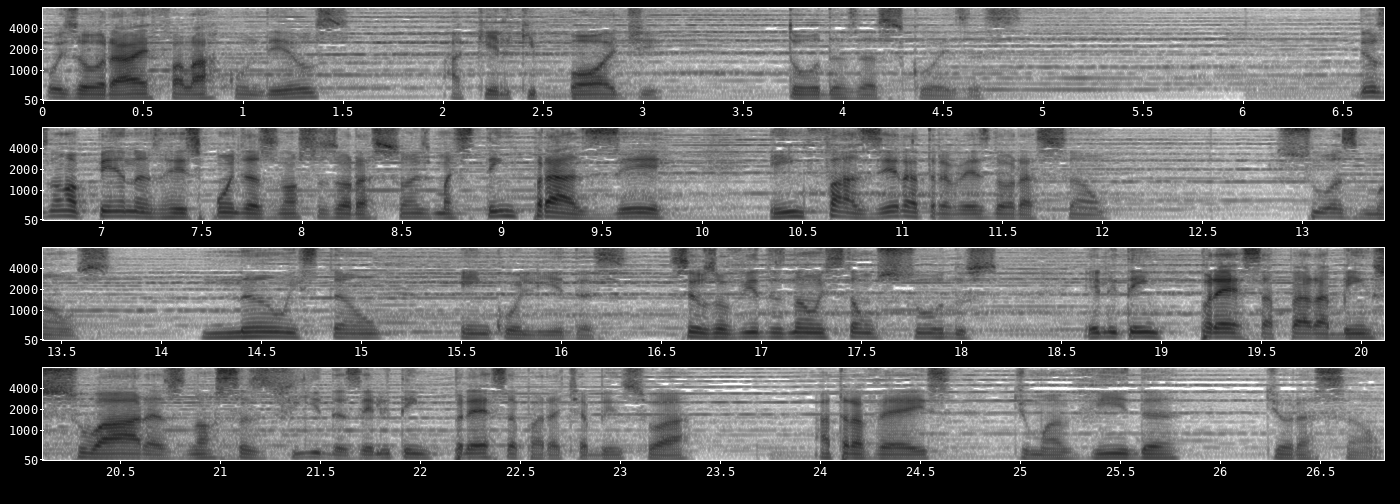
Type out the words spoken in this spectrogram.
Pois orar é falar com Deus, aquele que pode todas as coisas. Deus não apenas responde às nossas orações, mas tem prazer em fazer através da oração. Suas mãos não estão encolhidas, seus ouvidos não estão surdos. Ele tem pressa para abençoar as nossas vidas, ele tem pressa para te abençoar através de uma vida de oração.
